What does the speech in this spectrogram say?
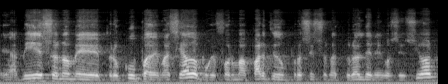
eh, a mí eso no me preocupa demasiado porque forma parte de un proceso natural de negociación.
